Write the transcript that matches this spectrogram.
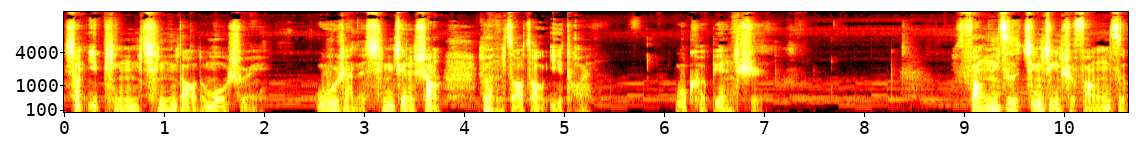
像一瓶倾倒的墨水。污染的信件上乱糟糟一团，无可辨识。房子仅仅是房子，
